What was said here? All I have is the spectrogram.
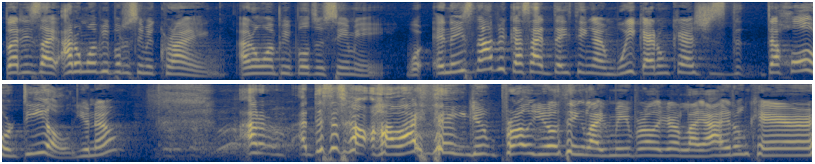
But it's like, I don't want people to see me crying. I don't want people to see me. And it's not because I, they think I'm weak. I don't care. It's just the, the whole ordeal, you know? This is how, how I think. You probably you don't think like me, bro. You're like, I don't care.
